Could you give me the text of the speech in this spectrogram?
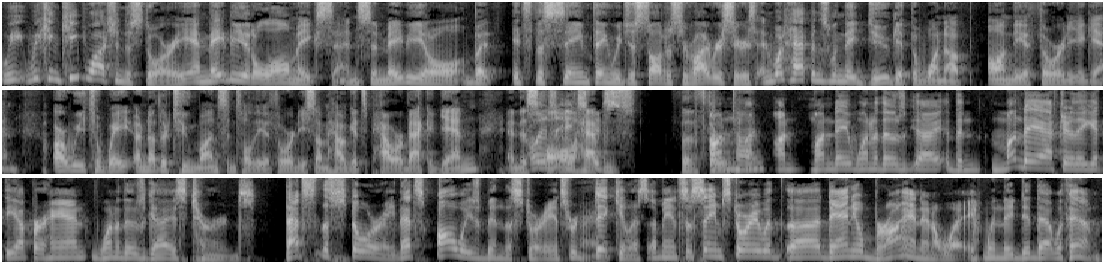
we we can keep watching the story and maybe it'll all make sense and maybe it'll but it's the same thing we just saw to survivor series and what happens when they do get the one up on the authority again are we to wait another two months until the authority somehow gets power back again and this Oh, it's- all it's- happens it's- for the third on, time on Monday, one of those guys. The Monday after they get the upper hand, one of those guys turns. That's the story. That's always been the story. It's ridiculous. I mean, it's the same story with uh, Daniel Bryan in a way when they did that with him.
